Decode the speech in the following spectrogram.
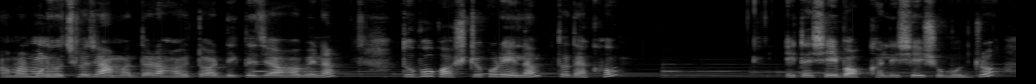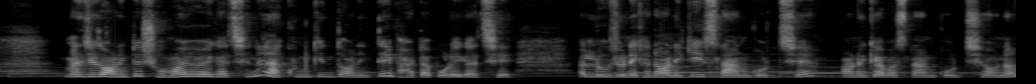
আমার মনে হচ্ছিল যে আমার দ্বারা হয়তো আর দেখতে যাওয়া হবে না। তবুও কষ্ট করে এলাম। তো দেখো এটা সেই বকখালি, সেই সমুদ্র। মানে যেহেতু অনেকটা সময় হয়ে গেছে না, এখন কিন্তু অনেকটাই ভাটা পড়ে গেছে। আর লোকজন এখানে অনেকেই স্নান করছে, অনেকে আবার স্নান করছেও না।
